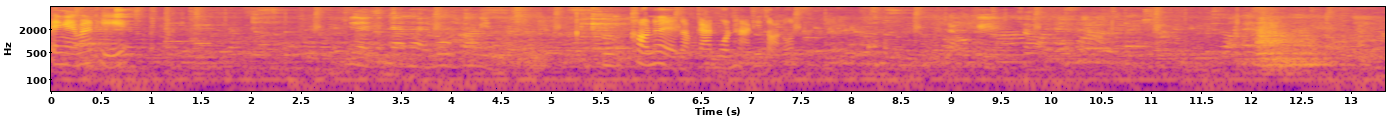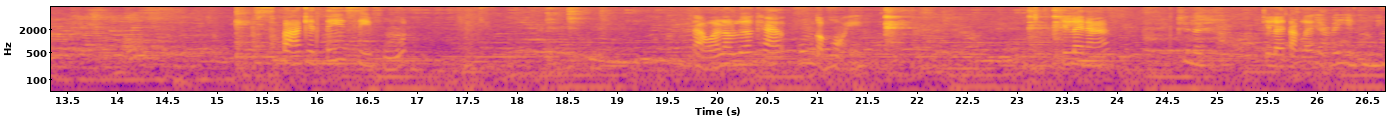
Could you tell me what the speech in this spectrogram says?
เป็นไงบ้างทีเหนื่อยกับการถ่ายรูปเครื่องบินเขาเหนื่อยกับการวนหาที่จอดรถแต่โอเคชอบสปาเกตตี้ซีฟู้ดแต่ว่าเราเลือกแค่กุ้งกับหอย กินเลยนะคิดเลย กินเลยตักเลย อยากได้ยินคำนี้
